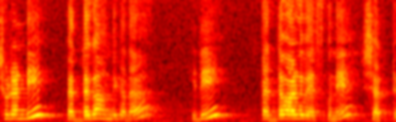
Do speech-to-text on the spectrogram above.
చూడండి పెద్దగా ఉంది కదా. ఇది పెద్దవాళ్ళు వేసుకునే షర్ట్.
